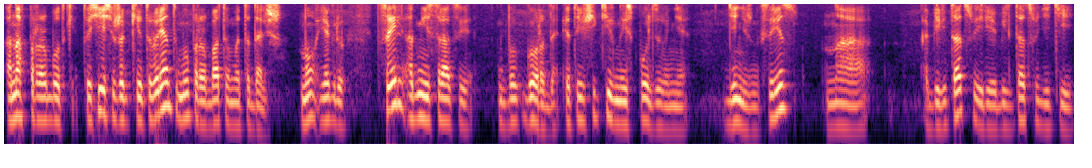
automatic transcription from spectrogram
она в проработке. То есть есть уже какие-то варианты, мы прорабатываем это дальше. Но я говорю, цель администрации города – это эффективное использование денежных средств на абилитацию и реабилитацию детей,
